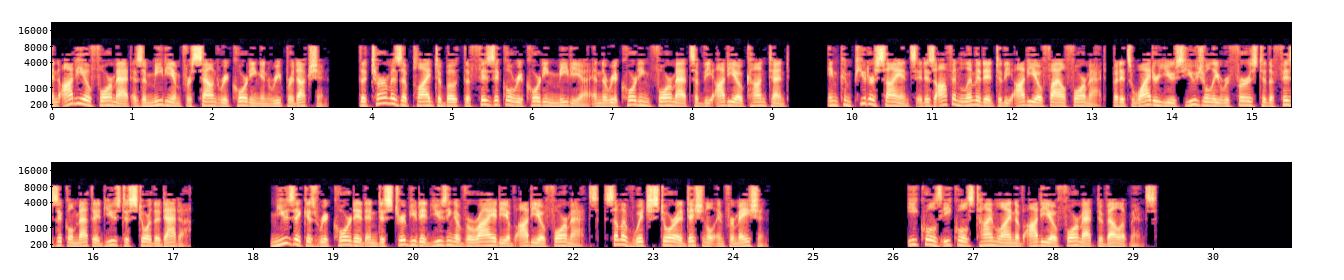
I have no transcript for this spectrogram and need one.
An audio format is a medium for sound recording and reproduction. The term is applied to both the physical recording media and the recording formats of the audio content. In computer science it is often limited to the audio file format, but its wider use usually refers to the physical method used to store the data. Music is recorded and distributed using a variety of audio formats, some of which store additional information. Timeline of audio format developments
